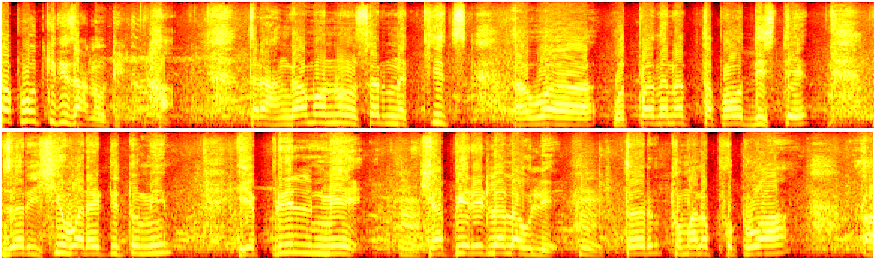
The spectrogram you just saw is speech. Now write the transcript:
तफावत किती जाणवते? हा. तर हंगामानुसार नक्कीच अ, व उत्पादनात तफावत दिसते. जर ही व्हरायटी तुम्ही एप्रिल मे ह्या पिरियडला लावली तर तुम्हाला फुटवा अ,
